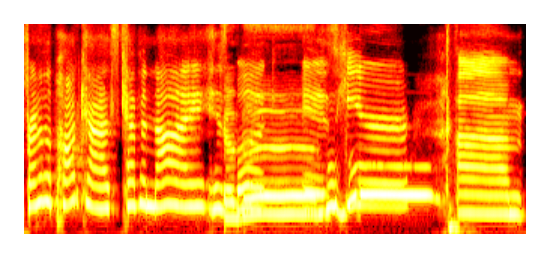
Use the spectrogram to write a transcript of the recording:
friend of the podcast, Kevin Nye. His book is here. Um,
